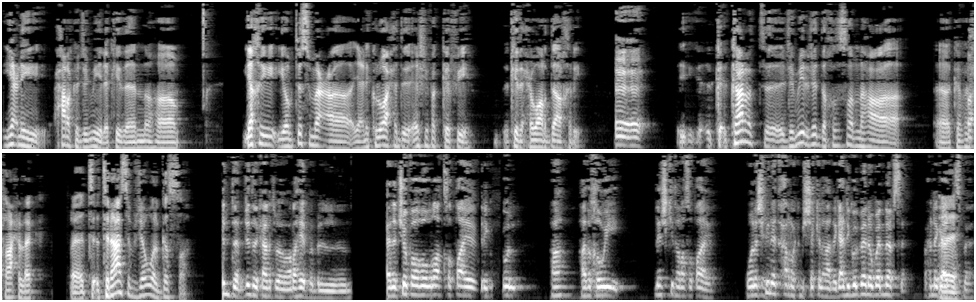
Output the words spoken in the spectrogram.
يعني حركة جميلة كذا إنه آه، يا أخي يوم تسمع آه، يعني كل واحد إيش يفكر فيه كذا حوار داخلي. إيه إيه. ك- كانت جميلة جدا خصوصا إنها كيف أشرح لك؟ تناسب جو القصة. جدا جدا كانت رهيبة بال يعني تشوفه هو راسه طاير يقول ها هذا خوي ليش كذا راسه طاير؟ وأنا إيش فيني اتحرك بالشكل هذا؟ قاعد يقول بينه وبين نفسه وإحنا قاعد إيه. نسمع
